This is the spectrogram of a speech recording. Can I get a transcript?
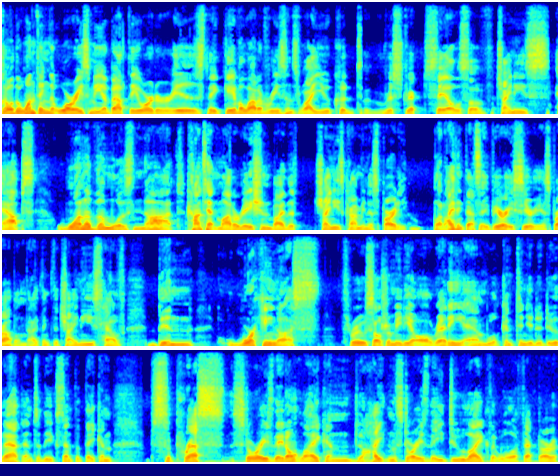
So the one thing that worries me about the order is they gave a lot of reasons why you could restrict sales of Chinese apps. One of them was not content moderation by the Chinese Communist Party. But I think that's a very serious problem. I think the Chinese have been working us through social media already and will continue to do that. And to the extent that they can suppress stories they don't like and heighten stories they do like that will affect our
